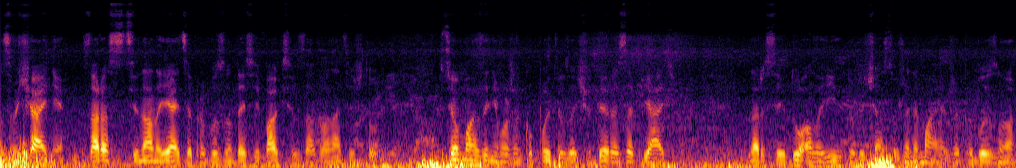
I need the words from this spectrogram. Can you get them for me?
Звичайні. Зараз ціна на яйця приблизно 10 баксів за 12 штук. В цьому магазині можна купити за 4, за 5. Зараз я йду, але їх дуже часто вже немає. Вже приблизно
